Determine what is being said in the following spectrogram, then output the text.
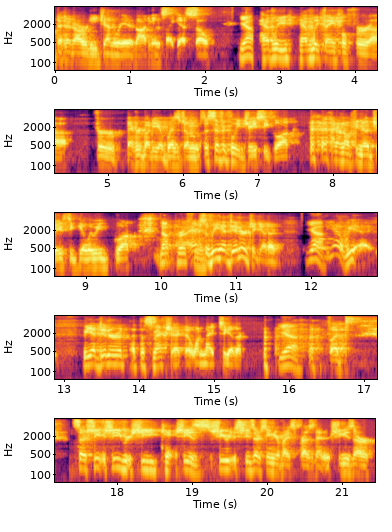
that had already generated audience, I guess. So yeah, heavily, heavily thankful for, uh, for everybody at Wisdom, specifically JC Gluck. I don't know if you know JC Gilly Gluck. Not but, uh, personally. actually, we had dinner together. Yeah. Well, yeah, we we had dinner at the Smack Shack that one night together. Yeah. but so she she she she's she she's our senior vice president and she's our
